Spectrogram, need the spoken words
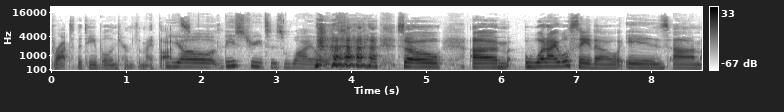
brought to the table in terms of my thoughts. Yo, these streets is wild. So, um, what I will say though is um,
